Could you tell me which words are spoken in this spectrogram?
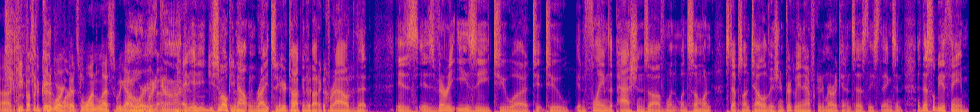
uh, keep up the good, good work. work. that's one less we got to oh worry my about god! And, and you Smoky Mountain, right? So you're talking about a crowd that is is very easy to uh, to to inflame the passions of when, when someone steps on television, particularly an African American, and says these things. And, and this will be a theme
